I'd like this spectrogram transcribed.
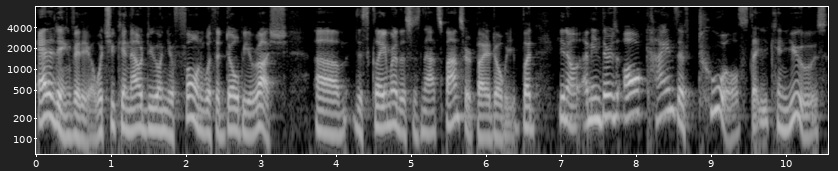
editing video, which you can now do on your phone with Adobe Rush. Um, disclaimer: This is not sponsored by Adobe, but you know, I mean, there's all kinds of tools that you can use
